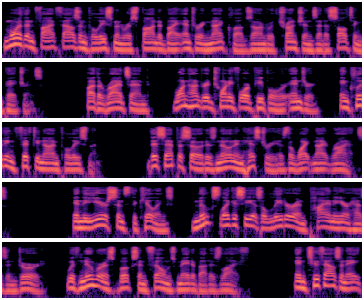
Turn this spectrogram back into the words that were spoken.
More than 5,000 policemen responded by entering nightclubs armed with truncheons and assaulting patrons. By the riot's end, 124 people were injured, including 59 policemen. This episode is known in history as the White Night Riots. In the years since the killings, Milk's legacy as a leader and pioneer has endured, with numerous books and films made about his life. In 2008,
